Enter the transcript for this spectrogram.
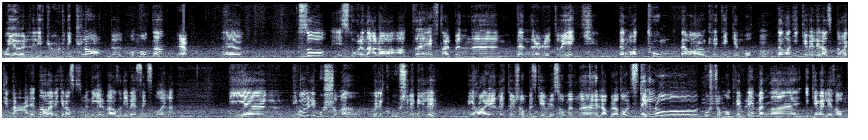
å gjøre det litt kult, og de klarte det på en måte. Ja. Eh, Så historien er da at eh, F-typen eh, den rullet og gikk. Den var tung, det var jo kritikken mot den. Den var ikke veldig rask, den var ikke i nærheten av å være like rask som en 911, altså de V6-modellene. De, de var veldig morsomme, veldig koselige biler. Vi har en lytter som beskriver dem som en labrador. Snill og morsom og trivelig, men ikke veldig sånn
